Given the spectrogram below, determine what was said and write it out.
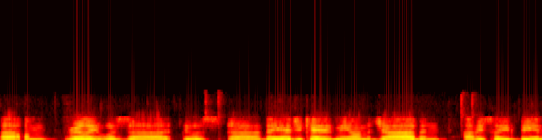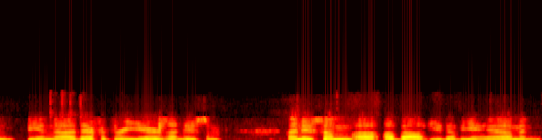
um, really it was uh, it was uh, they educated me on the job, and obviously being being uh, there for three years, I knew some I knew some uh, about UWM and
